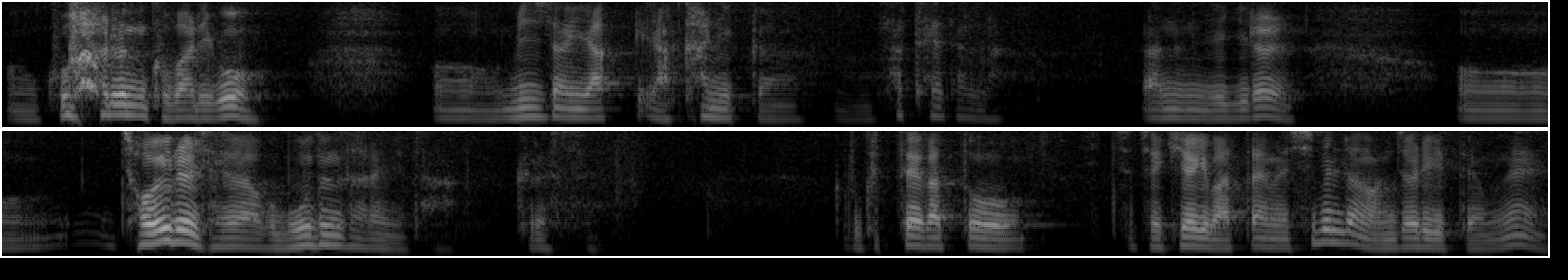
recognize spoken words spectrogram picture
어, 고발은 고발이고 어, 민주당이 약, 약하니까 어, 사퇴해달라라는 얘기를 어, 저희를 제외하고 모든 사람이 다 그랬어요. 그리고 그때가 또 제 기억이 맞다면 11년 언저리이기 때문에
